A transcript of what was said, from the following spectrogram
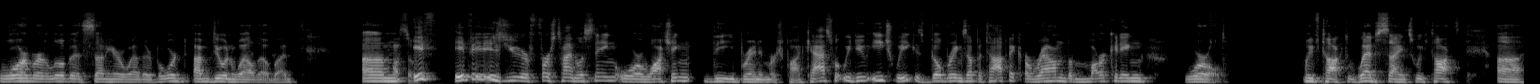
warmer, a little bit sunnier weather. But we're I'm doing well though, bud. Um, awesome. If if it is your first time listening or watching the Branded Merch podcast, what we do each week is Bill brings up a topic around the marketing world. We've talked websites, we've talked uh,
